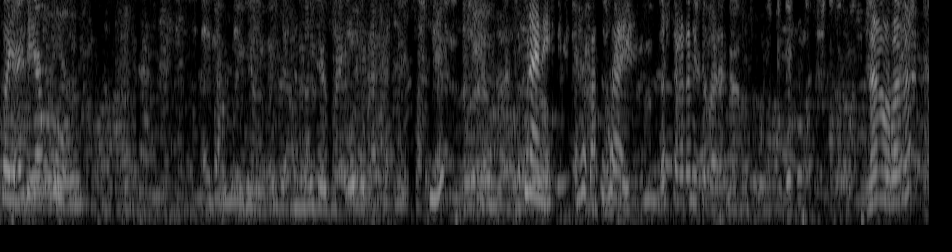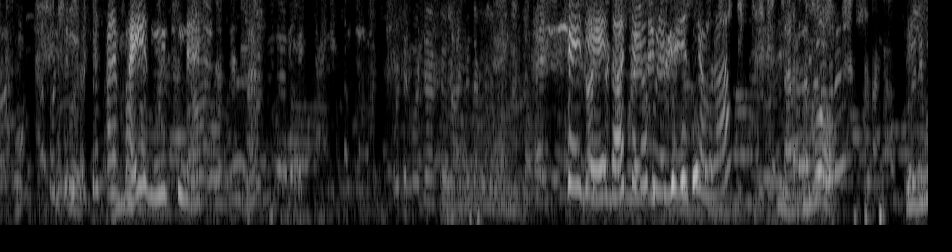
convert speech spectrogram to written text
কই? আরে ভাই নিচ্ছি না। দশ টাকা ঘুরে দিয়েছি আমরা। খুলে দিব?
